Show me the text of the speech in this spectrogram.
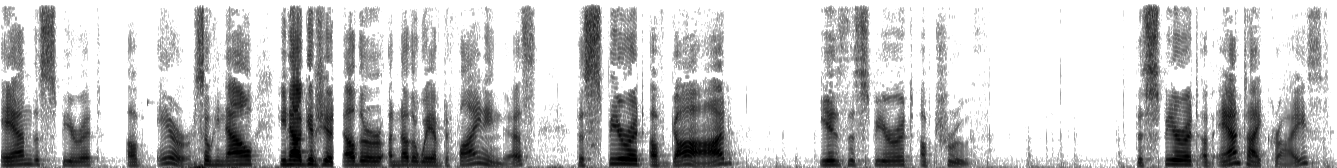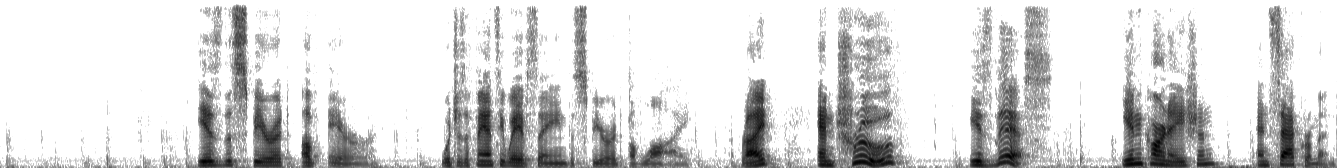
and the spirit of error. So he now he now gives you another another way of defining this. The spirit of God is the spirit of truth. The spirit of antichrist is the spirit of error, which is a fancy way of saying the spirit of lie, right? And truth is this incarnation and sacrament.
